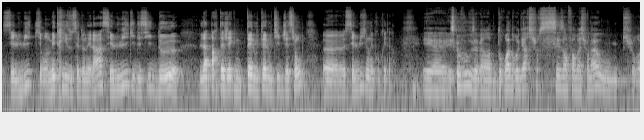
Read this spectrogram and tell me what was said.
c'est lui qui en maîtrise ces données-là, c'est lui qui décide de la partager avec tel ou tel outil de gestion, euh, c'est lui qui en est propriétaire. Et est-ce que vous, avez un droit de regard sur ces informations-là ou sur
